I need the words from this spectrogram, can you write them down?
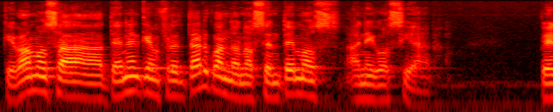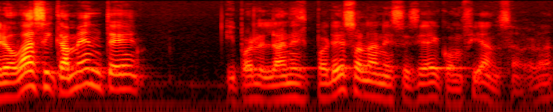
que vamos a tener que enfrentar cuando nos sentemos a negociar. Pero básicamente, y por, por eso la necesidad de confianza, ¿verdad?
